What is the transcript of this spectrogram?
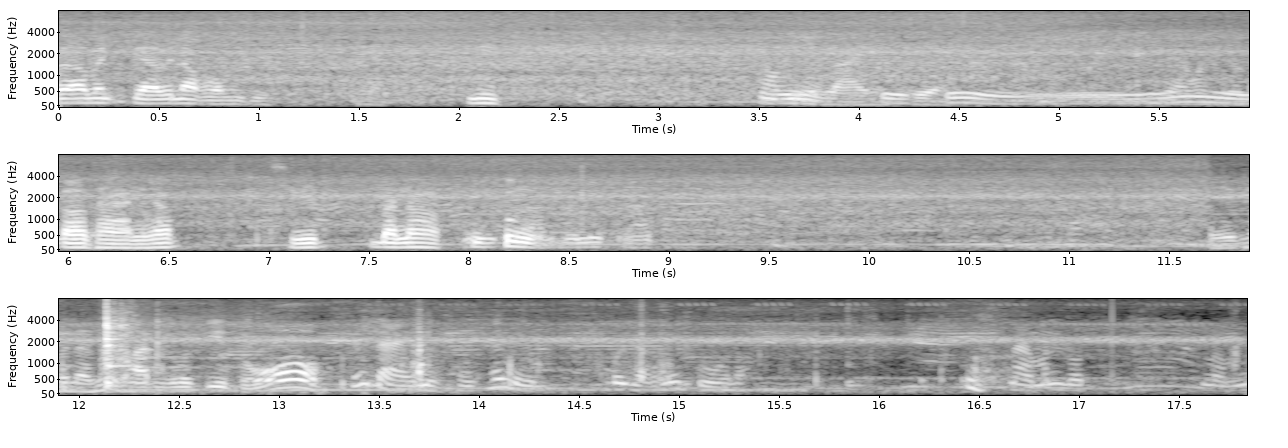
ออเอาเป็นเกลือไปนอกวงสิหลายตัวต่อทานครับ ชีวิตบ้านนอกพี่กุ้งเห็นมันอะไรพันกว่ากี่ตัวไม่ได้นี่แค่หนึ่งไม่อยากไม่ตัวหรอกน้ำมันลดน้ำมัน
